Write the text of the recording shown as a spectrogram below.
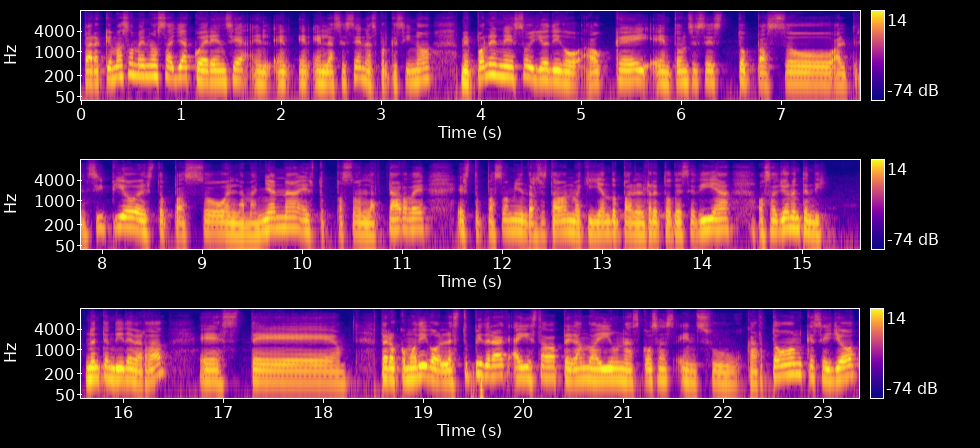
para que más o menos haya coherencia en, las escenas, porque si no, me ponen eso y yo digo, ah, ok, entonces esto pasó al principio, esto pasó en la mañana, esto pasó en la tarde, esto pasó mientras estaban maquillando para el reto de ese día, o sea, yo no entendí. No entendí de verdad. Este. Pero como digo, la Stupid Drag ahí estaba pegando ahí unas cosas en su cartón, qué sé yo.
